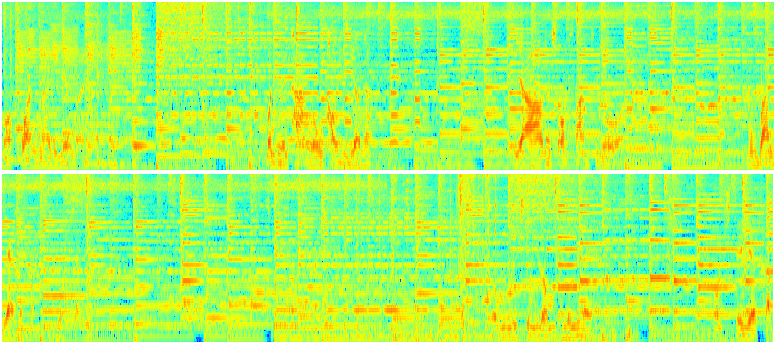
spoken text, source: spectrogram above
หมอกควันน่าเยอะหน่อยนะครับบนเดินทางลงเขาอย่างเดียวนะยาวตั้งสองสามกิโลหมู่บ้านใหญ่นะครับบวกกันสวยงามมากเลยชมวิวกินลมไปเรื่อยๆครับโฮมสเตย์เยอะครับ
